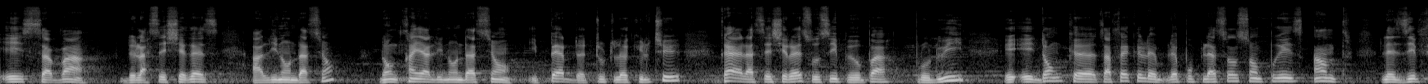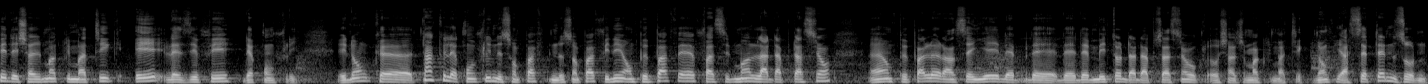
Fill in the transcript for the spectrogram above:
Et ça va de la sécheresse à l'inondation. Donc, quand il y a l'inondation, ils perdent toute leur culture. Quand il y a la sécheresse aussi, ils ne peuvent pas produire. Et, donc, euh, ça fait que les, populations sont prises entre les effets des changements climatiques et les effets des conflits. Et donc, euh, tant que les conflits ne sont pas, ne sont pas finis, on ne peut pas faire facilement l'adaptation. Hein, on ne peut pas leur enseigner des, méthodes d'adaptation au, changement climatique. Donc, il y a certaines zones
